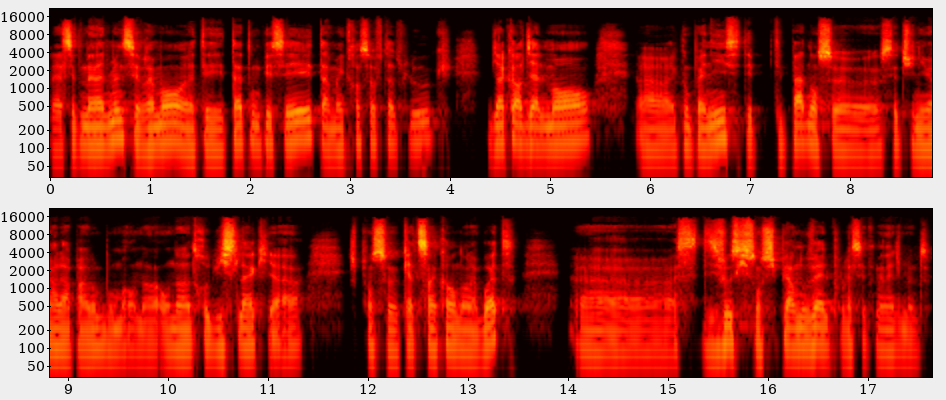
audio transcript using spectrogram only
L'asset management, c'est vraiment, tu as ton PC, tu as Microsoft Outlook, bien cordialement, et compagnie. T'es pas dans ce, cet univers-là. Par exemple, bon, bah, on, a, on a introduit Slack il y a, je pense, 4-5 ans dans la boîte. Euh, c'est des choses qui sont super nouvelles pour l'asset management.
